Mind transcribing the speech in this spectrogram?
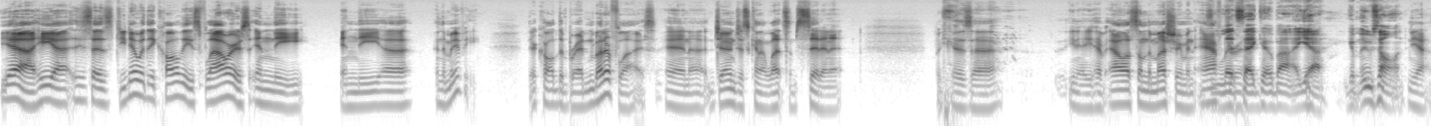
Yeah, he uh, he says, "Do you know what they call these flowers in the in the uh, in the movie?" They're called the bread and butterflies, and uh, Joan just kind of lets them sit in it because uh, you know you have Alice on the mushroom, and after Lets it- that go by. Yeah. It moves on. yeah.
